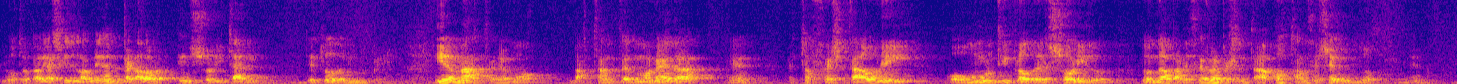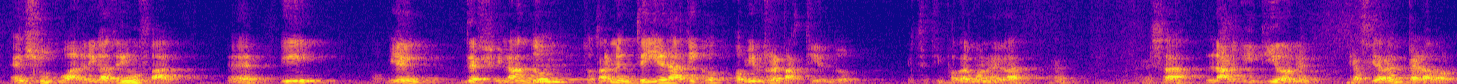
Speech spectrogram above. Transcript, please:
el otro que había sido también emperador en solitario de todo el imperio. Y además tenemos bastantes monedas, ¿eh? estos festauri o múltiplos del sólido, donde aparece representada Constancio II ¿eh? en su cuadriga triunfal ¿eh? y o bien desfilando totalmente hierático o bien repartiendo este tipo de monedas, esas larguitiones que hacía el emperador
